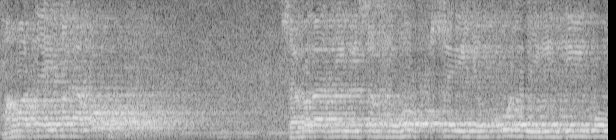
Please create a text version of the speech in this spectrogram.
mamatay man ako, sabagat ni isang buhok sa inyong ulo'y hindi mo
